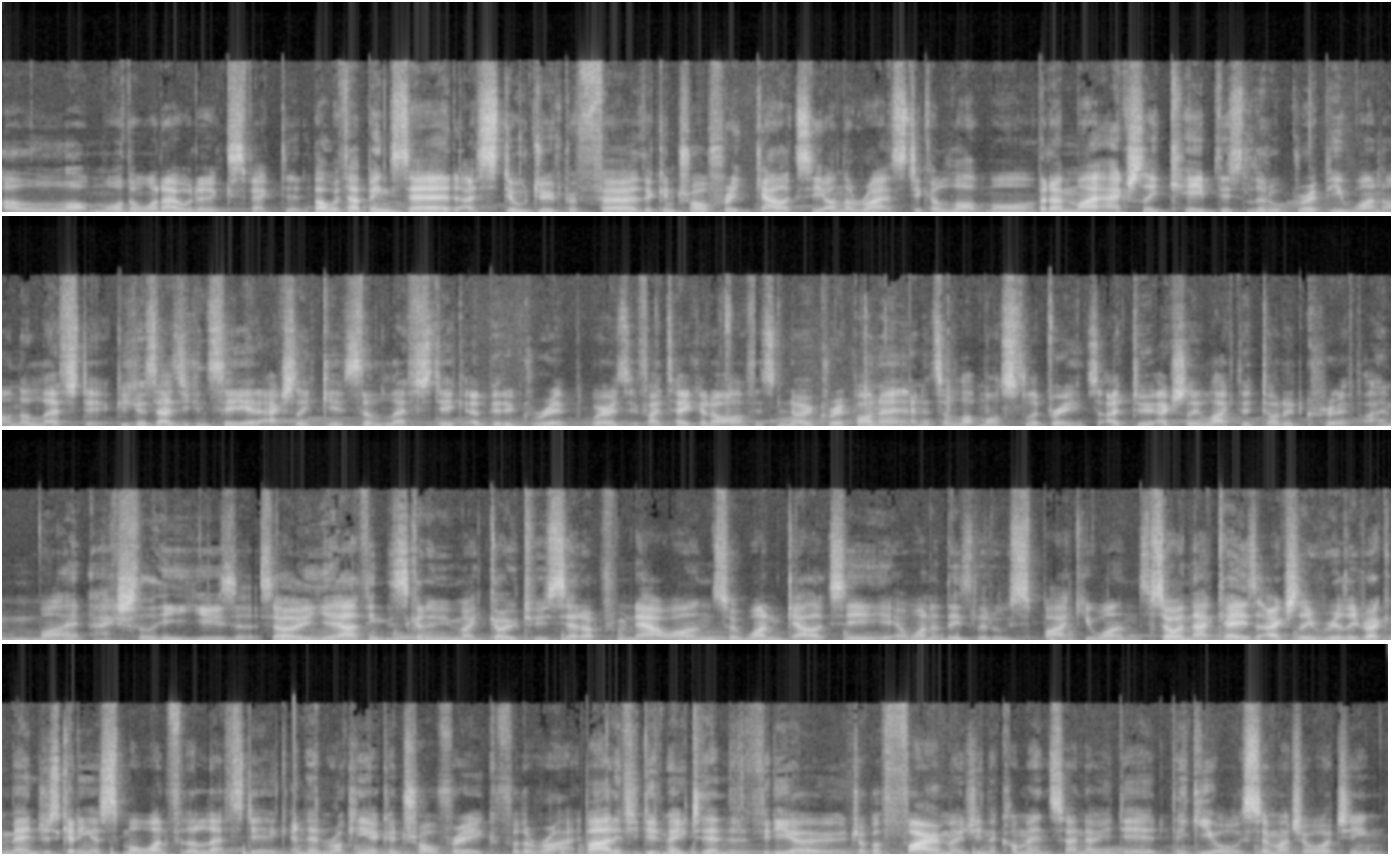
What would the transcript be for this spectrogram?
a lot more than what I would have expected. But with that being said, I still do prefer the KontrolFreek Galaxy on the right stick a lot more. But I might actually keep this little grippy one on the left stick. Because as you can see, it actually gives the left stick a bit of grip. Whereas if I take it off, there's no grip on it and it's a lot more slippery. So I do actually like the dotted grip. I might actually use it. So yeah, I think this is gonna be my go-to setup from now on. So one Galaxy and one of these little spiky ones. So in that case, I actually really recommend just getting a small one for the left stick and then rocking a KontrolFreek for the right. But if you did make it to the end of the video, drop a fire emoji in the comments so I know you did. Thank you all so much for watching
